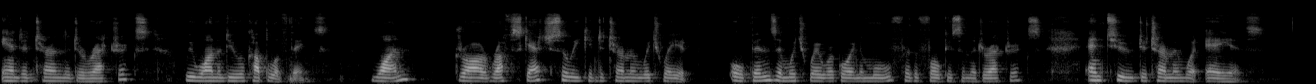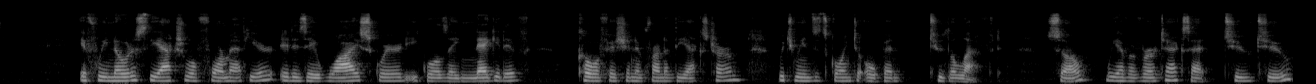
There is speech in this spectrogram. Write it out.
and in turn the directrix, we want to do a couple of things. One, draw a rough sketch so we can determine which way it opens and which way we're going to move for the focus and the directrix. And two, determine what A is. If we notice the actual format here, it is a y squared equals a negative coefficient in front of the x term, which means it's going to open to the left. So we have a vertex at 2, 2,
